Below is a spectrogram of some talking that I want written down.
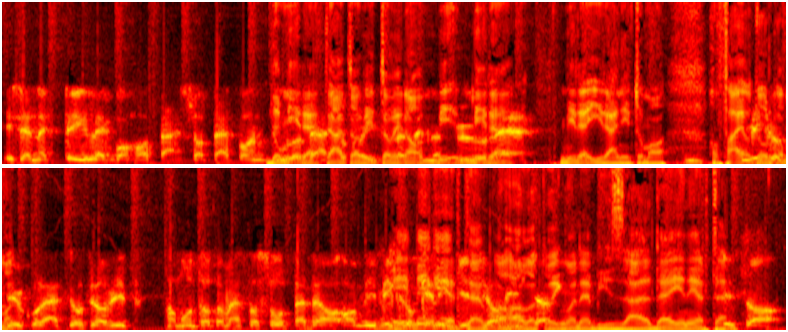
és ennek tényleg van hatása. Tehát van De mire? Tehát a, mi, üzetek a mire, mire irányítom? A, ha fáj a torkom, Mikrocirkulációt javít, ha mondhatom ezt a szót. Tehát a, a mi én még értem, a hallgatóinkban ne bízzál, de én értem. És, a,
